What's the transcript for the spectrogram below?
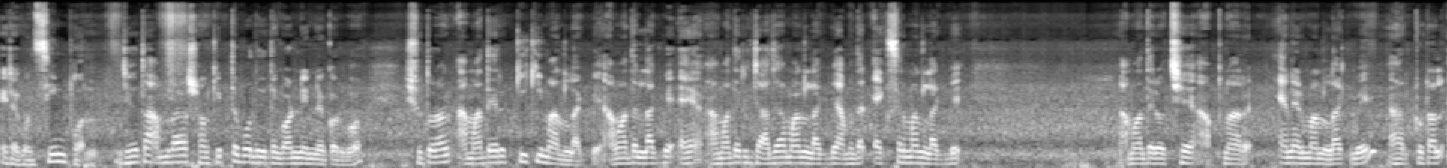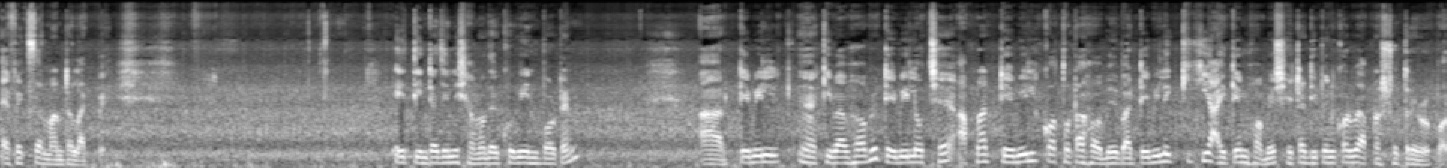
এটা- গুণ। সিম্পল যেহেতু আমরা সংক্ষিপ্ত পদ্ধতিতে গড় নির্ণয় করব, সুতরাং আমাদের কি কি মান লাগবে? আমাদের লাগবে আমাদের যা যা মান লাগবে, আমাদের এক্সের মান লাগবে। আমাদের হচ্ছে আপনার এনের মান লাগবে আর টোটাল এফএক্স এর মানটা লাগবে। এই তিনটা জিনিস আমাদের খুবই ইম্পর্ট্যান্ট আর টেবিল কীভাবে হবে? টেবিল হচ্ছে আপনার টেবিল কতটা হবে বা টেবিলে কি কি আইটেম হবে সেটা ডিপেন্ড করবে আপনার সূত্রের উপর।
